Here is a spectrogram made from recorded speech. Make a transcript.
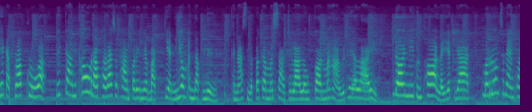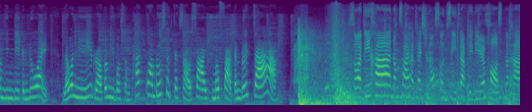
ให้กับครอบครัว ด้วยการเข้ารับพระราชทานปริญญาบัตรเกียรตินิยมอันดับหนึ่งคณะศิลปกรรมศาสตร์จุฬาลงกรณ์มหาวิทยาลัย โดยมีคุณพ่อและญาติญาติมาร่วมแสดงความยินดีกันด้วย แล้ววันนี้เราก็มีบทสัมภาษณ์ความรู้สึกจากสาวทรายมาฝากกันด้วยจ้า สวัสดีค่ะ น้องทรายหัทไทยชนกสนศรีจาก b b Records นะคะ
